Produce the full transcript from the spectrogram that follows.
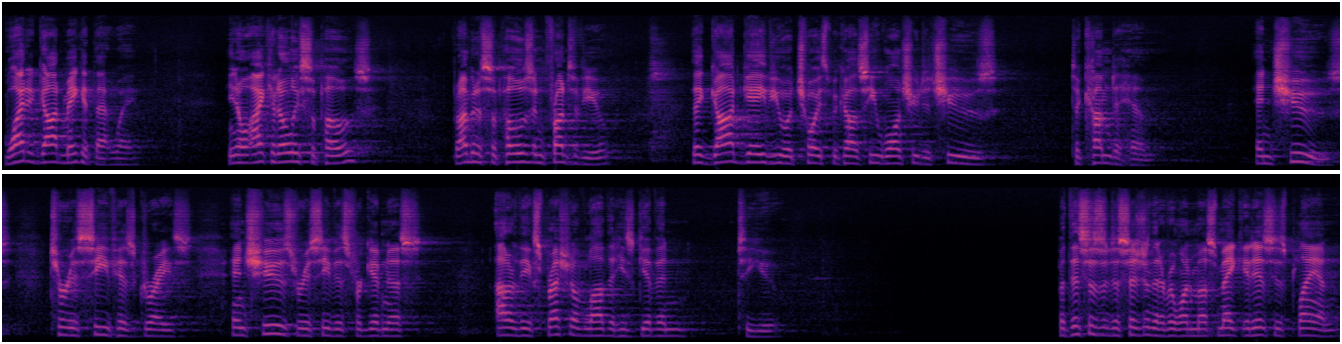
Why did God make it that way? You know, I can only suppose, but I'm going to suppose in front of you that God gave you a choice because He wants you to choose to come to Him and choose to receive His grace and choose to receive His forgiveness out of the expression of love that He's given to you. But this is a decision that everyone must make. It is His plan.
